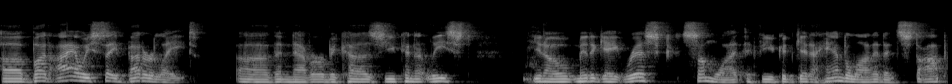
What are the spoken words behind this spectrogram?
Uh, but I always say better late uh, than never because you can at least you know, mitigate risk somewhat if you could get a handle on it and stop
